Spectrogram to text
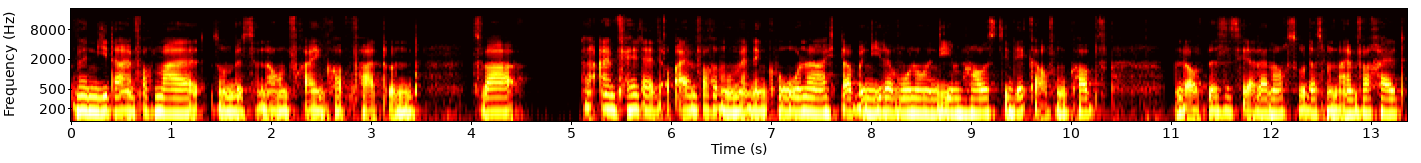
wenn jeder einfach mal so ein bisschen auch einen freien Kopf hat. Und es war einem fällt halt auch einfach im Moment in Corona, ich glaube, in jeder Wohnung, in jedem Haus die Decke auf dem Kopf. Und oft ist es ja dann auch so, dass man einfach halt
